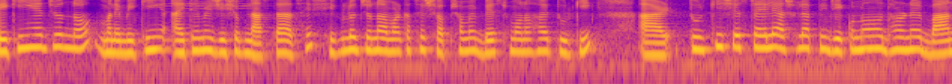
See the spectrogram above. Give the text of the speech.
বেকিংয়ের জন্য মানে বেকিং আইটেমের যেসব নাস্তা আছে, সেগুলোর জন্য আমার কাছে সবসময় বেস্ট মনে হয় তুর্কি। আর তুর্কি সে স্টাইলে আসলে আপনি যে কোনো ধরনের বান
